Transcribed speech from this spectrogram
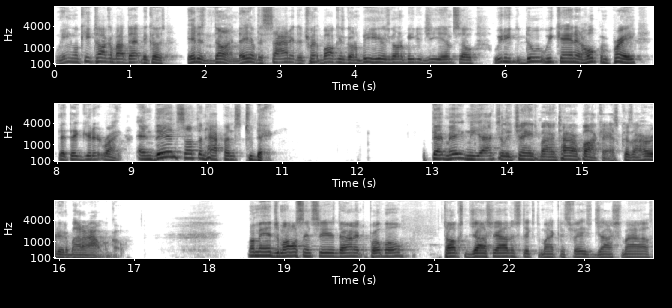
we ain't to keep talking about that because it is done. They have decided that Trent Baalke is going to be here. He's going to be the GM. So we need to do what we can and hope and pray that they get it right. And then something happens today that made me actually change my entire podcast because I heard it about an hour ago. My man Jamal St. Cyr is down at the Pro Bowl, talks to Josh Allen, sticks to mic in his face. Josh smiles.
